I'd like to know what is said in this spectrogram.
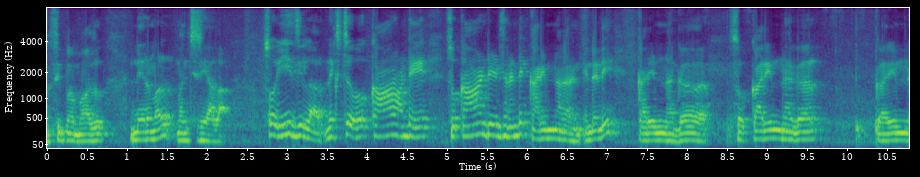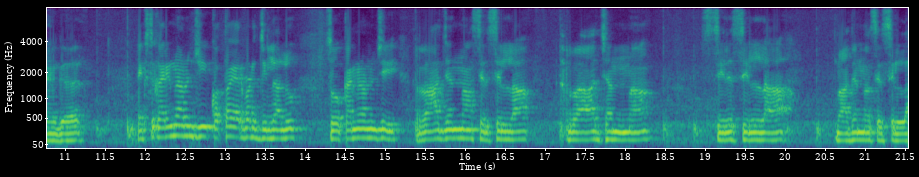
ఆసిఫాబాదు నిర్మల్ మంచిర్యాల. సో ఈ జిల్లాలు నెక్స్ట్ కా అంటే సో కా అంటే ఏంటి సార్ అంటే కరీంనగర్ అండి. ఏంటండి? కరీంనగర్. సో కరీంనగర్ కరీంనగర్. నెక్స్ట్ కరీంనగర్ నుంచి కొత్తగా ఏర్పడే జిల్లాలు. సో కరీంనగర్ నుంచి రాజన్న సిరిసిల్ల రాజన్న సిరిసిల్ల రాజన్న సిరిసిల్ల.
